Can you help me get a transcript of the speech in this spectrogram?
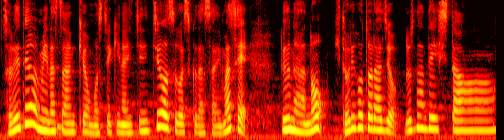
それでは皆さん今日も素敵な一日をお過ごしくださいませ。ルナの独り言ラジオルナでした。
